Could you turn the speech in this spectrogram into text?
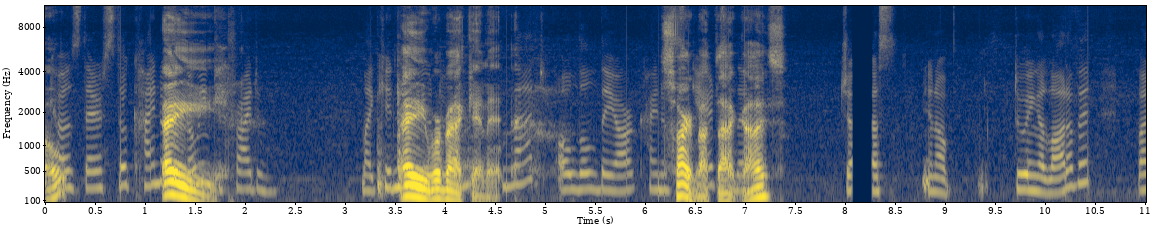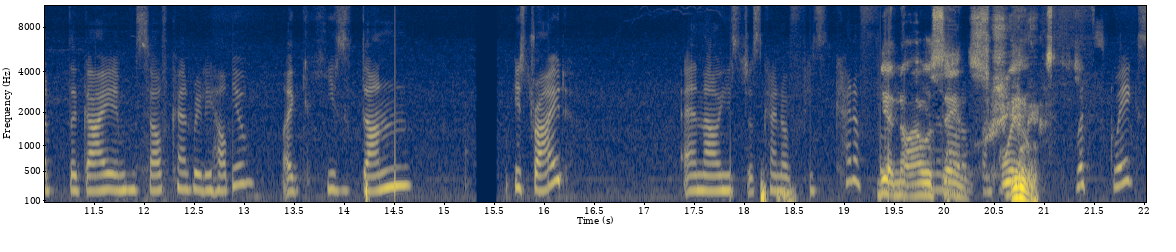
Oh. because they're still kind of going to Hey. try to like Hey, we're back in it. that although they are kind of Sorry about that, guys. just you know doing a lot of it but the guy himself can't really help you like he's done he's tried and now he's just kind of he's kind of Yeah, no, I was saying of some- Excuse me. squigs. with Squigs.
